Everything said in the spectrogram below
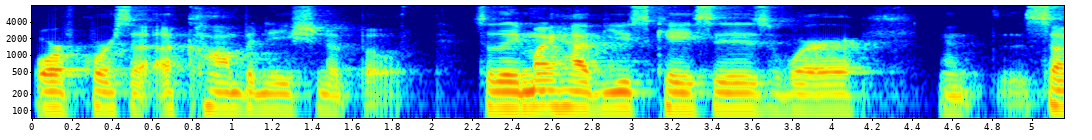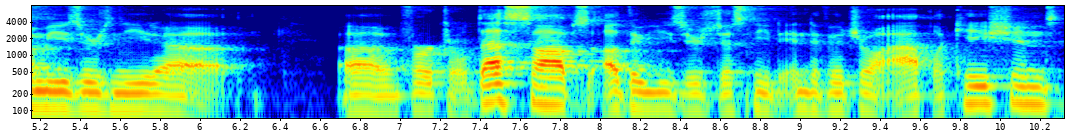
or of course, a, combination of both. So they might have use cases where you know, some users need a, a virtual desktops, other users just need individual applications,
